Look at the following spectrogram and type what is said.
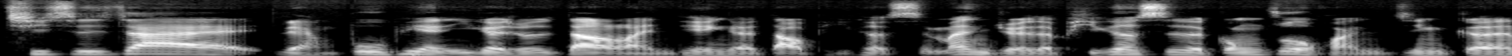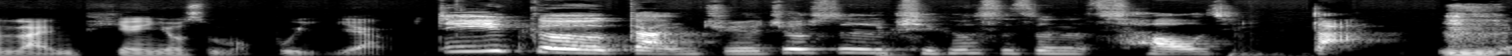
其实，在两部片，一个就是到蓝天，一个到皮克斯。那你觉得皮克斯的工作环境跟蓝天有什么不一样？第一个感觉就是皮克斯真的超级大，嗯，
